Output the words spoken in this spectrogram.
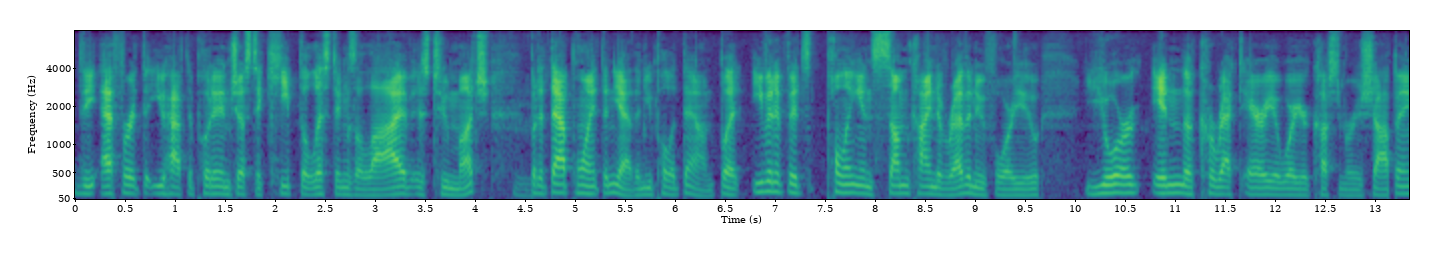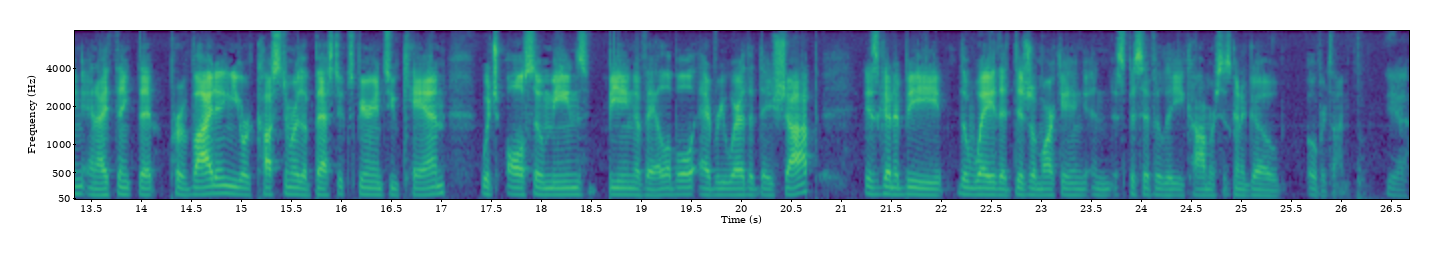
the effort that you have to put in just to keep the listings alive is too much. Mm. But at that point, then yeah, then you pull it down. But even if it's pulling in some kind of revenue for you, you're in the correct area where your customer is shopping. And I think that providing your customer the best experience you can, which also means being available everywhere that they shop, is going to be the way that digital marketing and specifically e-commerce is going to go over time. Yeah.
